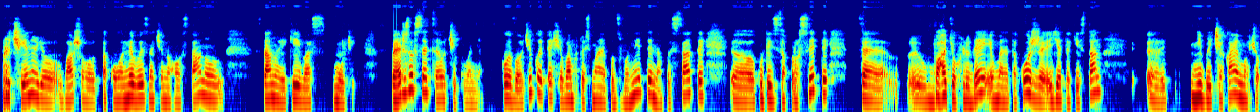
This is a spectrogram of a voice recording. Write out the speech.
причиною вашого такого невизначеного стану, стану, який вас мучить. Перш за все, це очікування. Коли ви очікуєте, що вам хтось має подзвонити, написати, е, кудись запросити, це е, в багатьох людей, і в мене також є такий стан, е, ніби чекаємо, що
